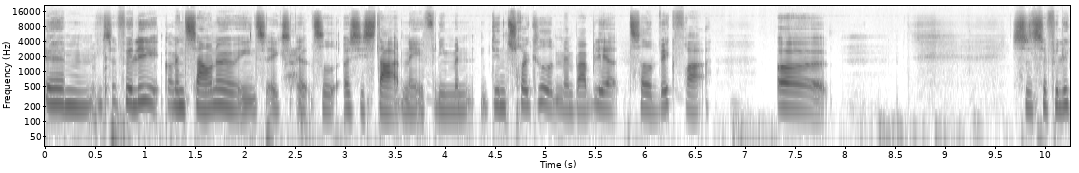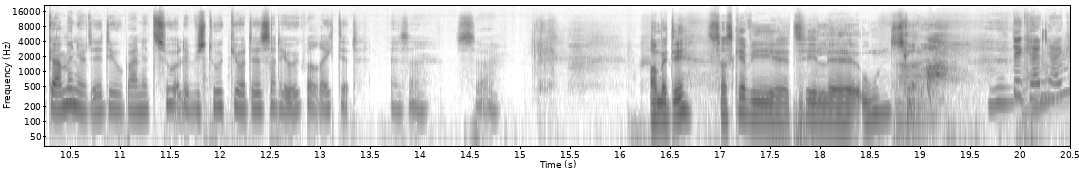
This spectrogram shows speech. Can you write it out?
Øhm, selvfølgelig, man savner jo ens eks altid, også i starten af, fordi man, det er en tryghed, man bare bliver taget væk fra. Og så selvfølgelig gør man jo det, det er jo bare naturligt. Hvis du ikke gjorde det, så har det jo ikke været rigtigt. Altså, så. Og med det, så skal vi øh, til øh, ugens sladder. Det kan jeg ikke.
